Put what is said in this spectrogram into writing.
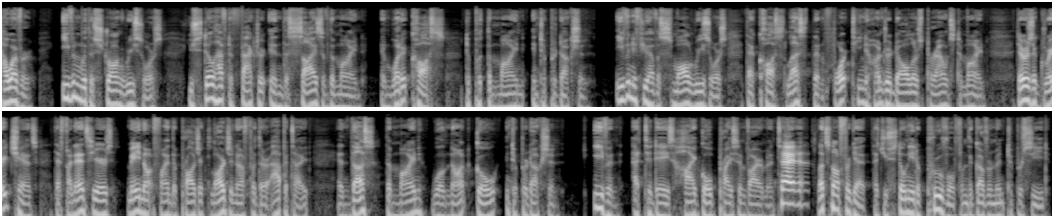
However, even with a strong resource, you still have to factor in the size of the mine and what it costs to put the mine into production. Even if you have a small resource that costs less than $1,400 per ounce to mine, there is a great chance that financiers may not find the project large enough for their appetite, and thus the mine will not go into production, even at today's high gold price environment. Let's not forget that you still need approval from the government to proceed.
